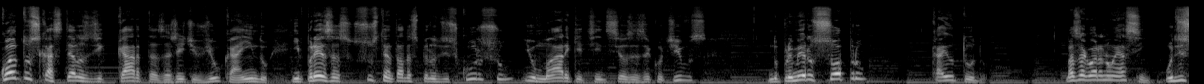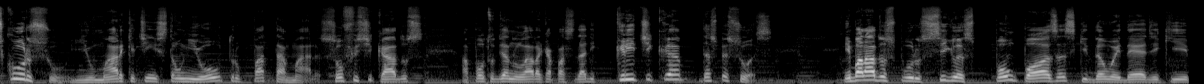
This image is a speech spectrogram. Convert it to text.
Quantos castelos de cartas a gente viu caindo, empresas sustentadas pelo discurso e o marketing de seus executivos? No primeiro sopro, caiu tudo. Mas agora não é assim. O discurso e o marketing estão em outro patamar, sofisticados a ponto de anular a capacidade crítica das pessoas. Embalados por siglas pomposas que dão a ideia de que,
